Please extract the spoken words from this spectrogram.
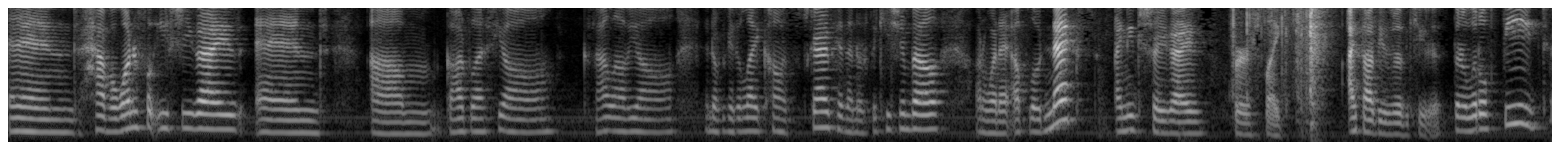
and have a wonderful Easter, you guys. And um, God bless y'all because I love y'all. And don't forget to like, comment, subscribe, hit that notification bell on when I upload next. I need to show you guys first, like, I thought these were the cutest. Their little feet.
